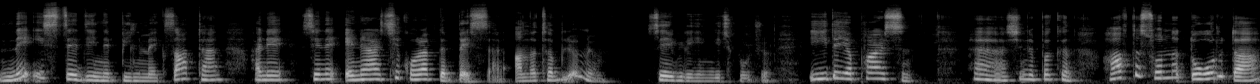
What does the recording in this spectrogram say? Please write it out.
Ne istediğini bilmek zaten hani seni enerjik olarak da besler. Anlatabiliyor muyum? Sevgili yengeç burcu. İyi de yaparsın. He, şimdi bakın hafta sonuna doğru da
